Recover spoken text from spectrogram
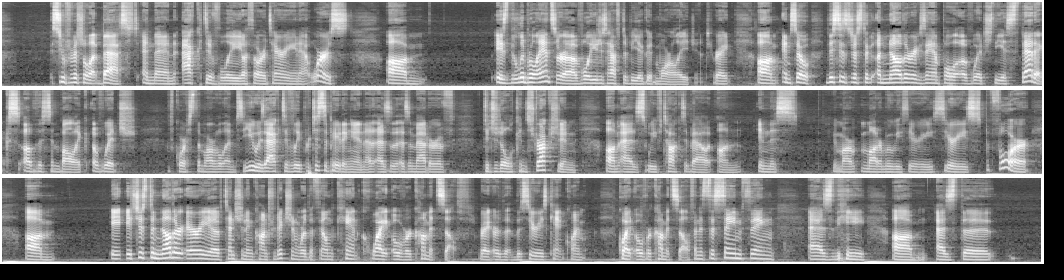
superficial at best and then actively authoritarian at worst um, is the liberal answer of well you just have to be a good moral agent right um, and so this is just a, another example of which the aesthetics of the symbolic of which of course the marvel mcu is actively participating in as a, as a matter of digital construction um, as we've talked about on in this modern movie theory series before. Um, it, it's just another area of tension and contradiction where the film can't quite overcome itself, right? Or the, the series can't quite quite overcome itself, and it's the same thing as the um, as the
